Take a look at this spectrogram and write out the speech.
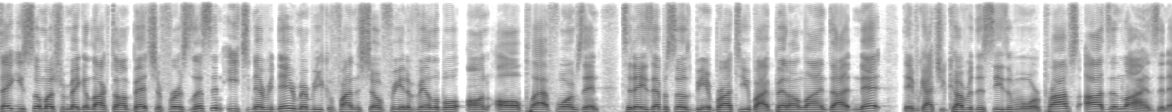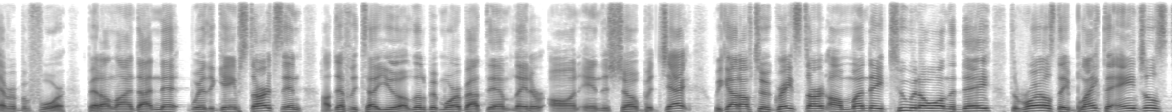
Thank you so much for making Locked On Bets your first listen each and every day. Remember, you can find the show free and available on all platforms. And today's episode is being brought to you by BetOnline.net. They've got you covered this season with more props, odds, and lines than ever before. BetOnline.net, where the game starts, and I'll definitely tell you a little bit more about them later on in the show. But Jack, we got off to a great start on Monday, 2 0 on the day. The Royals, they blanked the Angels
